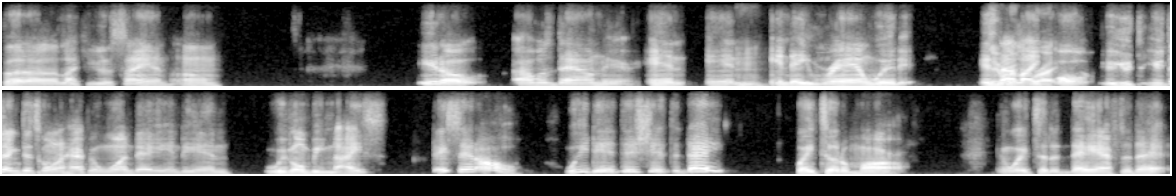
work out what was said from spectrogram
but uh, like you were saying, um, you know, I was down there and and Mhm. and they ran with it. It's They not ra- like, right. oh, you you think this is gonna happen one day and then we're gonna be nice? They said, oh, we did this shit today. Wait till tomorrow, and wait till the day after that.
